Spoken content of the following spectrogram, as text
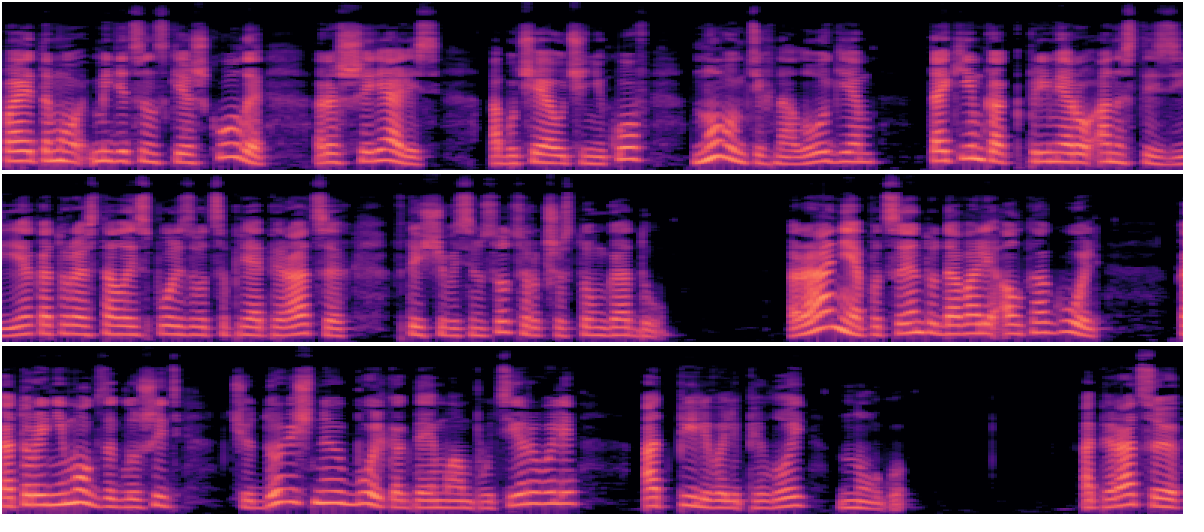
Поэтому медицинские школы расширялись, обучая учеников новым технологиям, таким как, к примеру, анестезия, которая стала использоваться при операциях в 1846 году. Ранее пациенту давали алкоголь, который не мог заглушить чудовищную боль, когда ему ампутировали, отпиливали пилой ногу. Операцию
